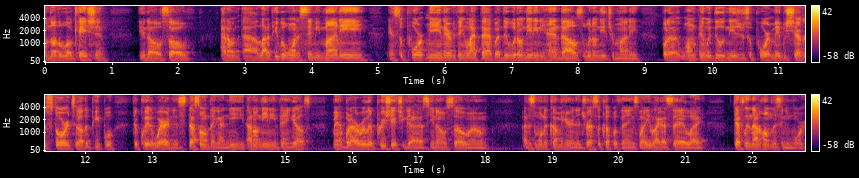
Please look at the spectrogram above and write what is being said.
another location, you know. So I don't. Uh, a lot of people want to send me money and support me and everything like that, but dude, we don't need any handouts. We don't need your money. But uh, the only thing we do need your support. Maybe share the story to other people to create awareness. That's the only thing I need. I don't need anything else, man. But I really appreciate you guys, you know. So um, I just want to come here and address a couple things. Like like I said, like definitely not homeless anymore.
